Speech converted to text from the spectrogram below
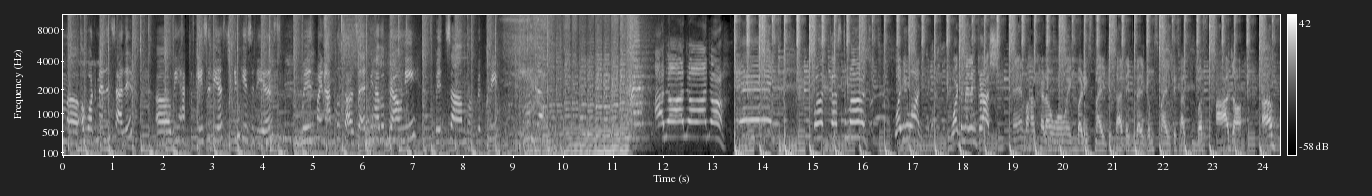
some uh, a watermelon salad. Uh, we have quesadillas, chicken quesadillas with pineapple salsa, and we have a brownie with some whipped cream. आजा आजा आजा first customers what you want watermelon crush मैं वहाँ खड़ा हुआ हूँ एक बड़ी स्माइल के साथ एक वेलकम स्माइल के साथ कि बस आ जाओ अब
